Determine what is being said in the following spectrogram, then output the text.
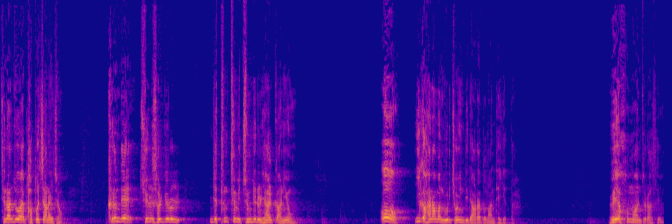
지난주에 바빴잖아요, 저. 그런데 주일 설교를 이제 틈틈이 준비를 해야 할 거 아니요. 어, 이거 하나만 우리 교인들이 알아도 난 되겠다. 왜 허무한 줄 아세요?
